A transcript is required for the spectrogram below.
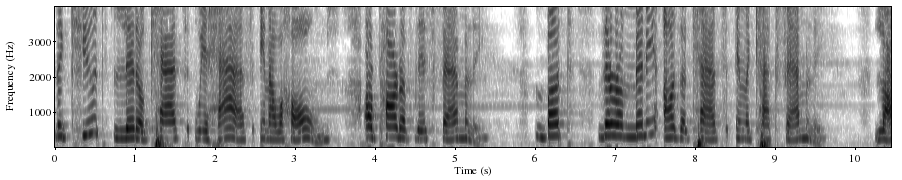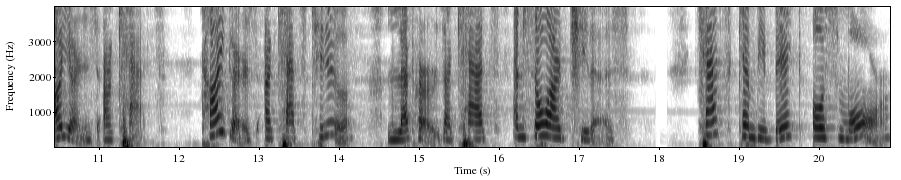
The cute little cats we have in our homes are part of this family. But there are many other cats in the cat family. Lions are cats. Tigers are cats too. Leopards are cats, and so are cheetahs. Cats can be big or small.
